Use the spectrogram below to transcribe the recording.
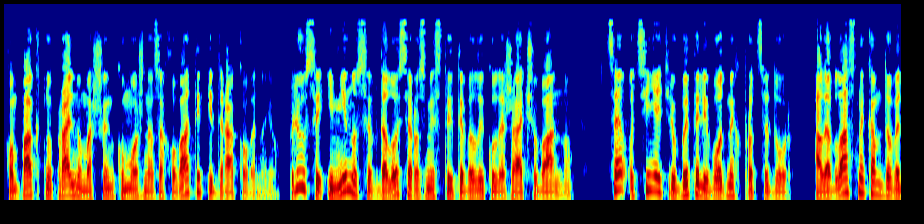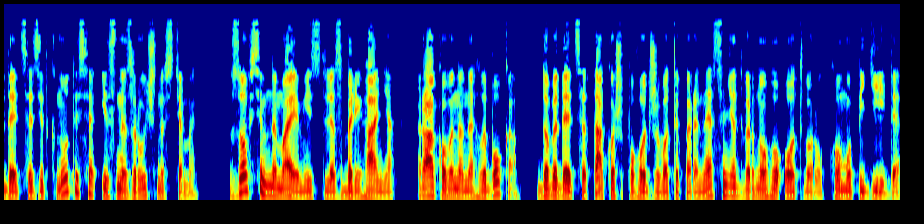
Компактну пральну машинку можна заховати під раковиною. Плюси і мінуси вдалося розмістити велику лежачу ванну. Це оцінять любителі водних процедур, але власникам доведеться зіткнутися із незручностями. Зовсім немає місць для зберігання, раковина неглибока. Доведеться також погоджувати перенесення дверного отвору, кому підійде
